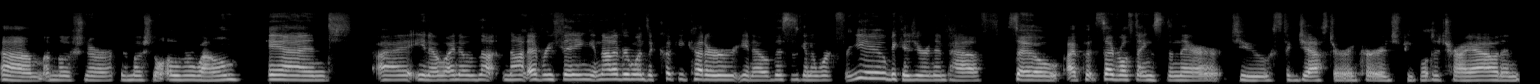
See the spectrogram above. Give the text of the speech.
um emotional emotional overwhelm. And I, you know, I know not not everything, not everyone's a cookie cutter. You know, this is going to work for you because you're an empath. So I put several things in there to suggest or encourage people to try out. And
